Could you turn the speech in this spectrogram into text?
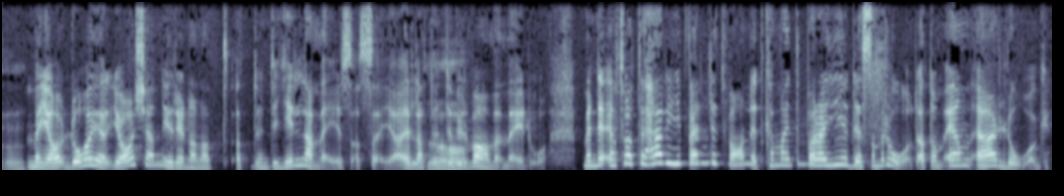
Mm. Men jag, då har jag, jag känner ju redan att, att du inte gillar mig så att säga. Eller att du inte Ja. vill vara med mig då. Men det, jag tror att det här är väldigt vanligt. Kan man inte bara ge det som råd? Att om en är låg,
